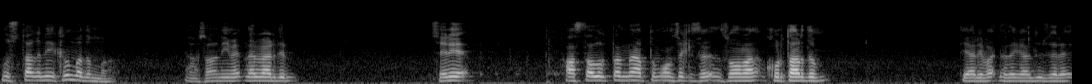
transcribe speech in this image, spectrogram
mustagni kılmadın mı? Yani sana nimetler verdim. Seni hastalıktan ne yaptım? 18 sene sonra kurtardım. Diğer rivayetlerde geldiği üzere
